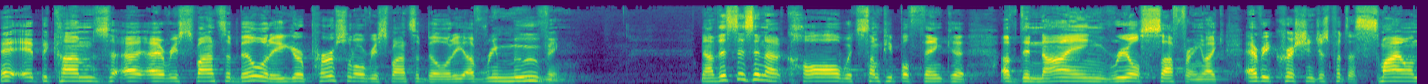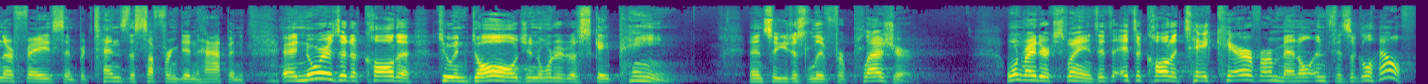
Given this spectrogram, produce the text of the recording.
it becomes a, a responsibility, your personal responsibility of removing now, this isn't a call which some people think uh, of denying real suffering, like every Christian just puts a smile on their face and pretends the suffering didn't happen. And nor is it a call to, to indulge in order to escape pain. And so you just live for pleasure. One writer explains it's, it's a call to take care of our mental and physical health.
